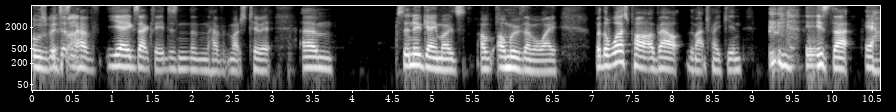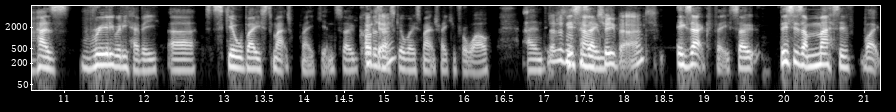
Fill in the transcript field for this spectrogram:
it doesn't have yeah exactly it doesn't, doesn't have much to it um so new game modes I'll, I'll move them away but the worst part about the matchmaking is that it has really really heavy uh skill based matchmaking so COD has had skill based matchmaking for a while and That doesn't this sound is a, too bad. exactly so this is a massive like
